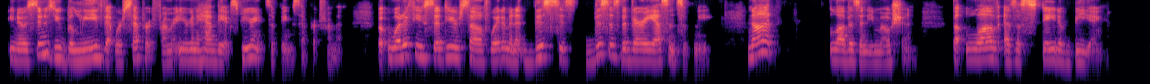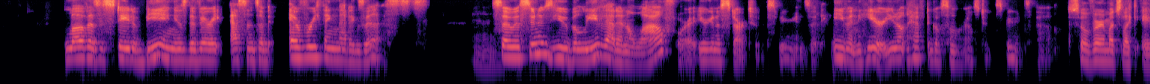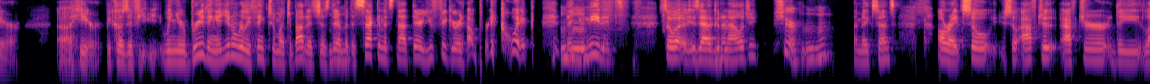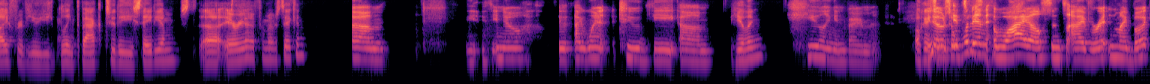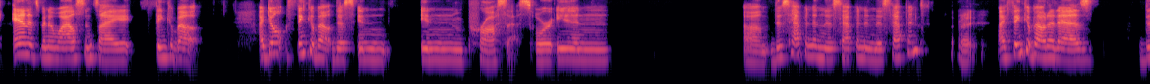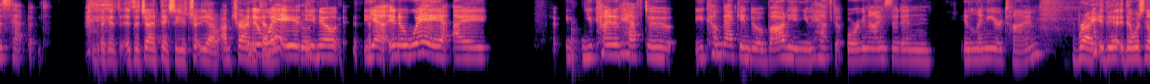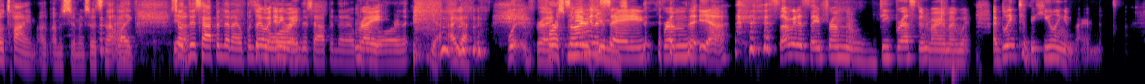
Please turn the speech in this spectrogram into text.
you know, as soon as you believe that we're separate from it, you're going to have the experience of being separate from it. But what if you said to yourself, wait a minute, this is this is the very essence of me. Not love as an emotion, but love as a state of being love as a state of being is the very essence of everything that exists. Mm. So, as soon as you believe that and allow for it, you're going to start to experience it. Even here, you don't have to go somewhere else to experience that. So, very much like air uh, here, because if you, when you're breathing it, you don't really think too much about it. It's just there. Mm-hmm. But the second it's not there, you figure it out pretty quick mm-hmm. that you mm-hmm. need it. So, uh, is that a good mm-hmm. analogy? Sure. That makes sense. All right. So so after after the life review, you blinked back to the stadium uh, area, if I'm not mistaken. Um, you know, I went to the um, healing healing environment. Okay, you know, so, so it's been the- a while since I've written my book, and it's been a while since I think about. I don't think about this in in process or in um, this happened and this happened and this happened. Right. I think about it as this happened. Like it's, it's a giant thing. So you're trying, yeah, I'm trying in a way, go- you know, yeah, in a way, I, you kind of have to, you come back into a body and you have to organize it in in linear time right there, there, was no time i'm assuming so it's not like so yeah. this happened and i opened so the door anyway, and this happened and i opened right. the door and then, yeah i got right. First so I'm going to say from the yeah. so I'm going to say from the deep rest environment, I went. I blinked to the healing environment,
